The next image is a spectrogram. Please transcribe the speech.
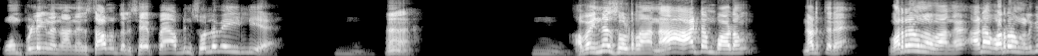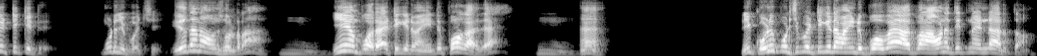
உன் பிள்ளைங்களை நான் ஸ்தாபனத்தில் சேர்ப்பேன் அப்படின்னு சொல்லவே இல்லையே. ஆ. அவன் என்ன சொல்றான்? நான் ஆட்டம் பாடம் நடத்துறேன். வர்றவங்க வாங்க. ஆனா வர்றவங்களுக்கு டிக்கெட்டு முடிஞ்சு போச்சு. இதுதானே அவன் சொல்றான்? ஏன் போற? டிக்கெட் வாங்கிட்டு போகாத. நீ கொழு பிடிச்சி போய் டிக்கெட்டை வாங்கிட்டு போவ. அப்புறம் அவனை திட்டினா என்ன அர்த்தம்?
